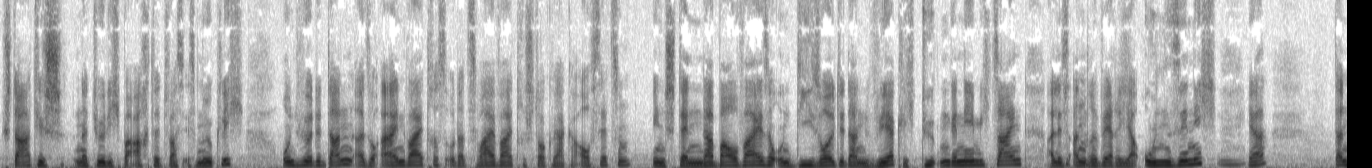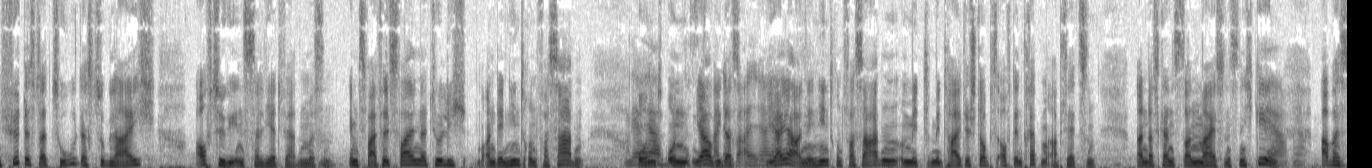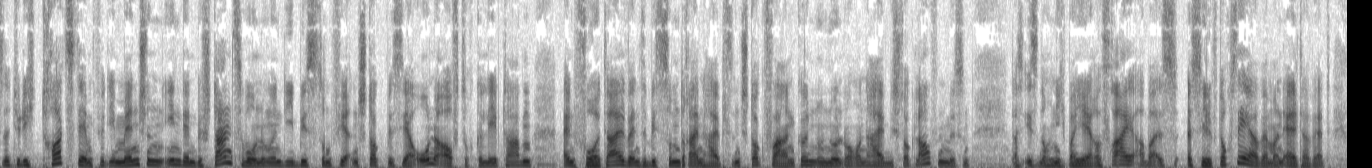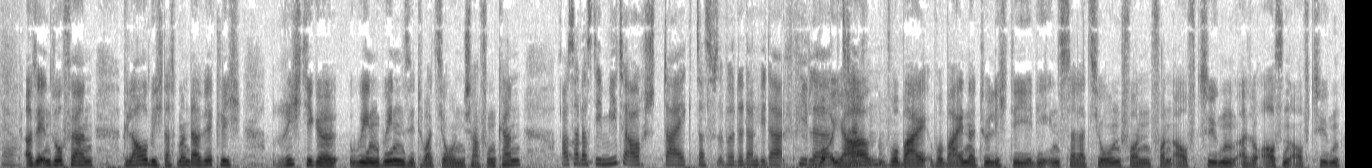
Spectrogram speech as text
statisch natürlich beachtet, was ist möglich und würde dann also ein weiteres oder zwei weitere Stockwerke aufsetzen in Ständerbauweise und die sollte dann wirklich typengenehmigt sein. Alles andere wäre ja unsinnig, mhm. ja. Dann führt es dazu, dass zugleich Aufzüge installiert werden müssen. Mhm. Im Zweifelsfall natürlich an den hinteren Fassaden. Ja, und ja, und ja, wie das überall, ja, ja, ja, an den hinteren Fassaden mit mit Haltestopps auf den Treppen absetzen. Anders kann es dann meistens nicht gehen. Ja, ja. Aber es ist natürlich trotzdem für die Menschen in den Bestandswohnungen, die bis zum vierten Stock bisher ohne Aufzug gelebt haben, ein Vorteil, wenn sie bis zum dreieinhalbsten Stock fahren können und nur noch einen halben Stock laufen müssen. Das ist noch nicht barrierefrei, aber es, es hilft doch sehr, wenn man älter wird. Ja. Also insofern glaube ich, dass man da wirklich richtige Win-Win-Situationen schaffen kann. Außer dass die Miete auch steigt, das würde dann wieder viele Wo, ja, treffen. wobei wobei natürlich die die Installation von von Aufzügen, also Außenaufzügen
